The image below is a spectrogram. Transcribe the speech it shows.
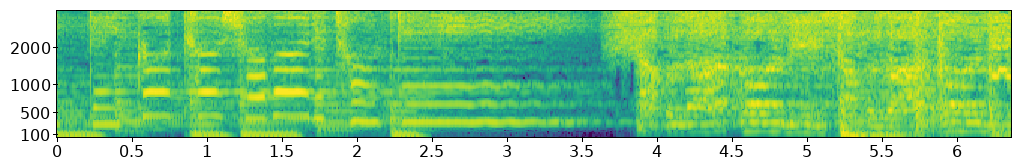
একটাই কথা সবার ঠোঁটে। শাপলা কলি শাপলা কলি।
